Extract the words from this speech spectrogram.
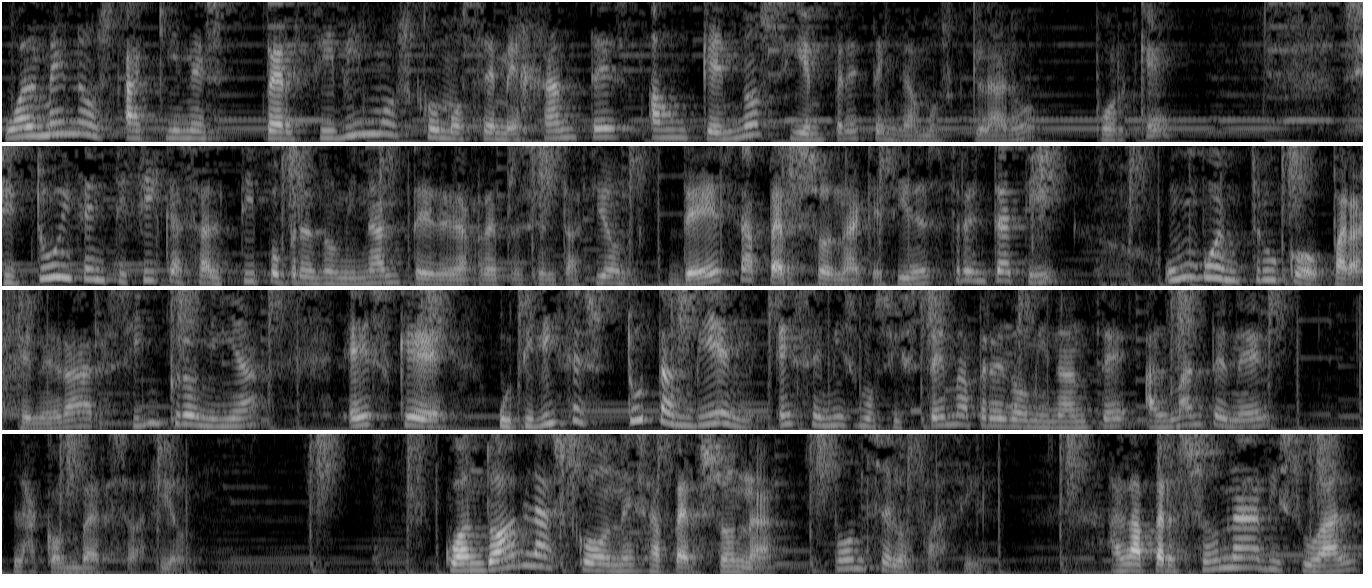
o al menos a quienes percibimos como semejantes aunque no siempre tengamos claro por qué. Si tú identificas al tipo predominante de representación de esa persona que tienes frente a ti, un buen truco para generar sincronía es que utilices tú también ese mismo sistema predominante al mantener la conversación. Cuando hablas con esa persona, pónselo fácil. A la persona visual,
